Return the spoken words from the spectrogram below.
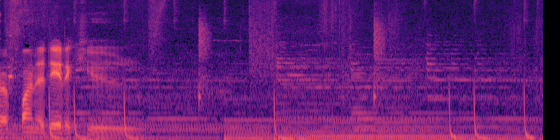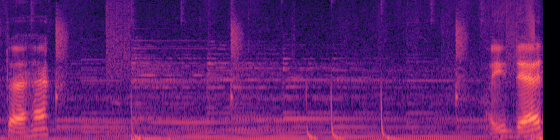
Gotta find a data cube. What the heck? Are you dead?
